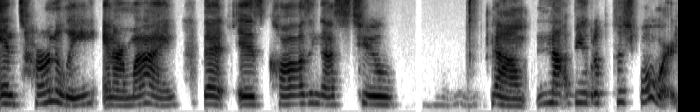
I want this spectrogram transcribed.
internally in our mind that is causing us to um, not be able to push forward.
